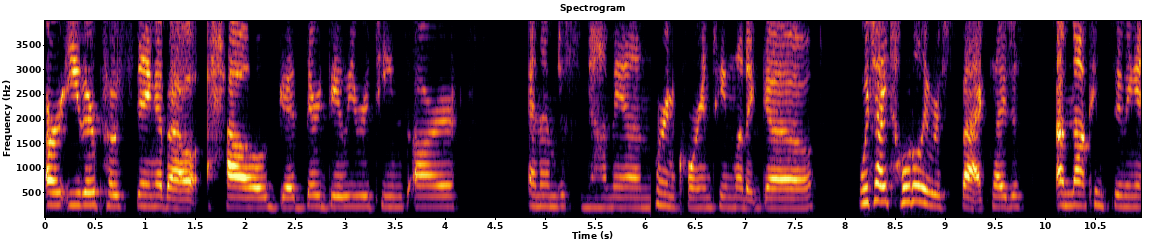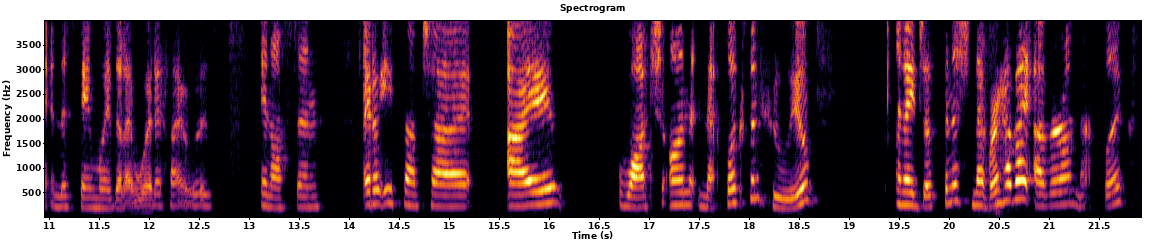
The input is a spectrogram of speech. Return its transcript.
are either posting about how good their daily routines are and I'm just, nah man, we're in quarantine, let it go. Which I totally respect. I just I'm not consuming it in the same way that I would if I was in Austin. I don't use Snapchat. I watch on Netflix and Hulu. And I just finished Never Have I Ever on Netflix.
